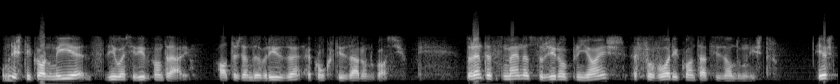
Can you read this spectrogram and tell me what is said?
O Ministro da Economia decidiu em sentido contrário, autorizando a Brisa a concretizar o negócio. Durante a semana surgiram opiniões a favor e contra a decisão do Ministro. Este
